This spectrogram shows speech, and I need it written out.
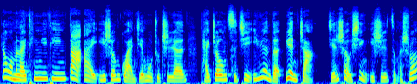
让我们来听一听大爱医生馆节目主持人、台中慈济医院的院长简守信医师怎么说。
